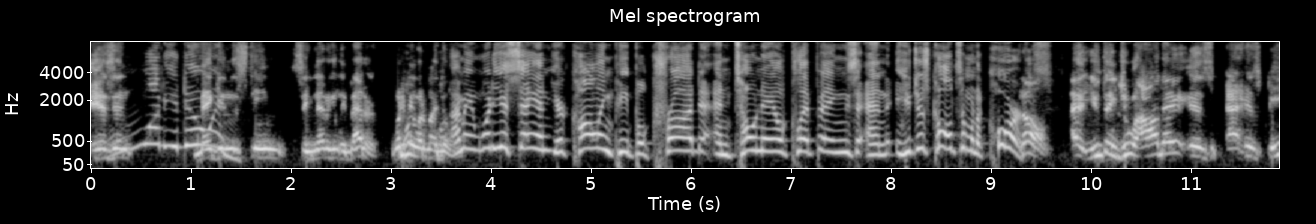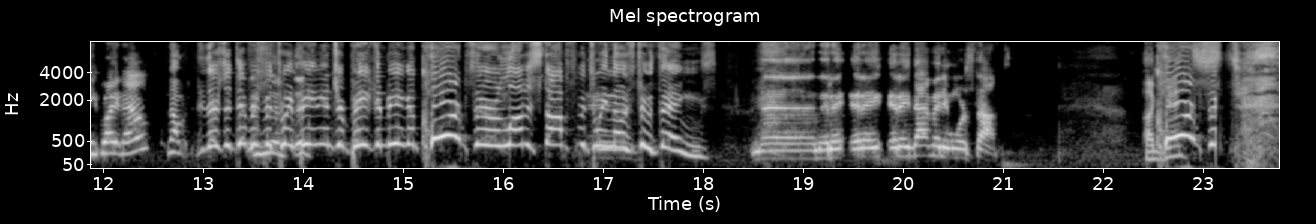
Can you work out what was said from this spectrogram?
isn't what are you doing? making this team significantly better. What do you mean? What am I doing? I mean, what are you saying? You're calling people crud and toenail clippings, and you just called someone a corpse. no. Hey, you think Jrue Holiday is at his peak right now? No, there's a difference is a- between this- being at your peak and being a corpse. There are a lot of stops between those two things. Man, it ain't, it ain't it ain't that many more stops. Against,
